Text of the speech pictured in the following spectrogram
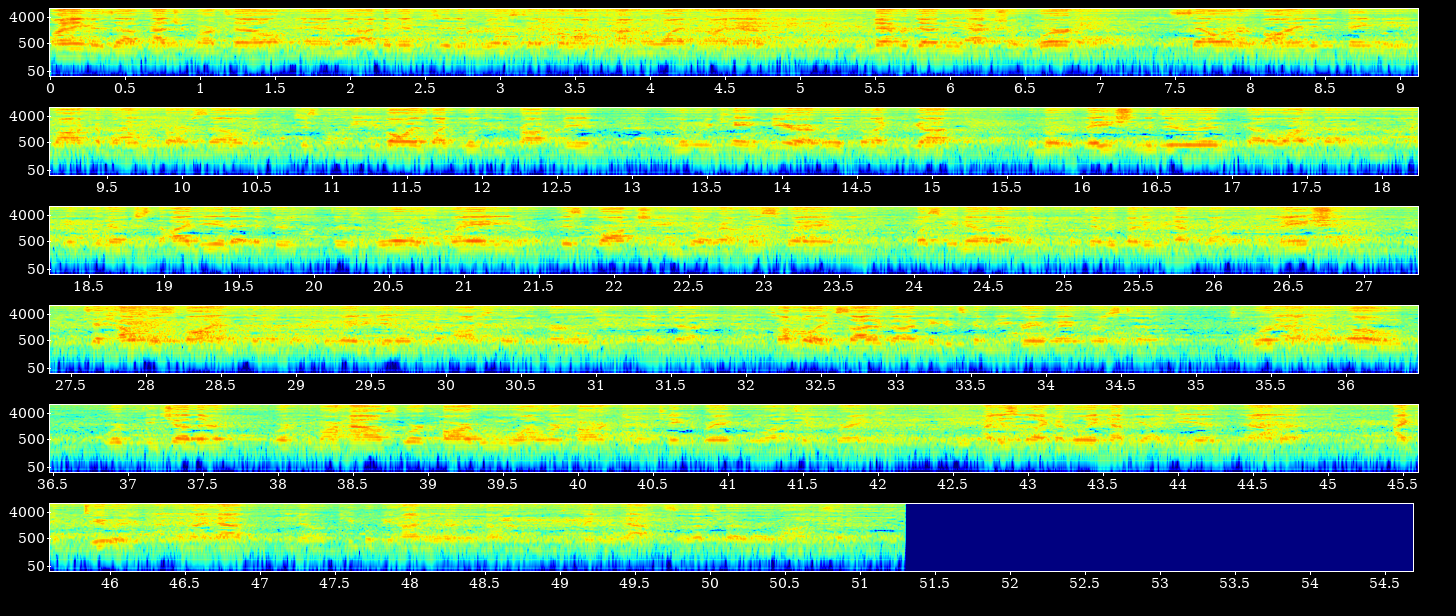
My name is uh, Patrick Martell, and uh, I've been interested in real estate for a long time. My wife and I have. We've never done the actual work, selling or buying anything, but we bought a couple homes for ourselves, and we just we've always liked looking at property. And, and then when we came here, I really feel like we got the motivation to do it. Got a lot of the you know, just the idea that if there's if there's a will, there's a way. You know, this blocks you, go around this way, and then plus we know that with, with everybody, we have a lot of information to help us find you know the, the way to get over the obstacles and hurdles. And, and uh, so I'm really excited about. it. I think it's going to be a great way for us to to work on our own, work with each other, work from our house, work hard when we want to work hard. You know, take a break when we want to take a break. And I just feel like I really have the idea now that I can do it, and I have you know people behind me that are going to help me figure it out. So that's what I really want. So.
